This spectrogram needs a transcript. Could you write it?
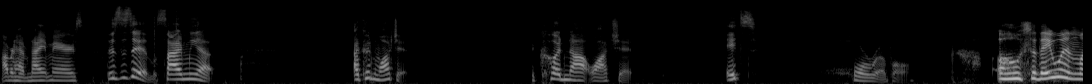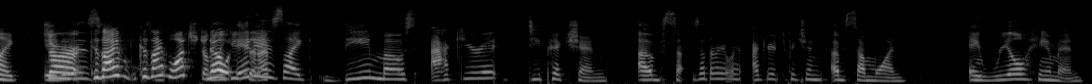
I'm gonna have nightmares. This is it. Sign me up. I couldn't watch it. I could not watch it. It's horrible. Oh, so they went like dark because I've because I've watched them. No, like it said. I've- like the most accurate depiction of some, is that the right word? Accurate depiction of someone, a real human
